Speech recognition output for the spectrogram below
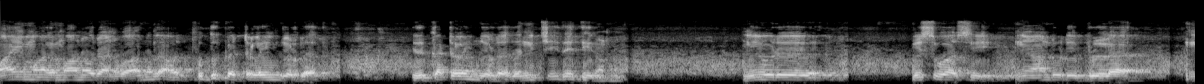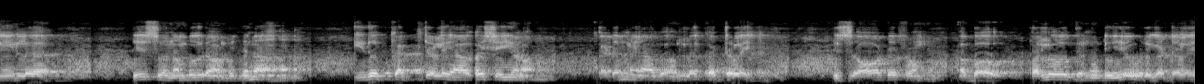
மாயமாலமான ஒரு அனுபவம் அதனால அவர் புது கட்டளையும் சொல்றாரு. இது கட்டளைன்னு சொல்றாரு. நிச்சயத்தை தீரணும். நீ ஒரு விசுவாசி நீ ஆண்டோடைய பிள்ளை நீ இல்லை இயேசுவை நம்புகிறான் அப்படின்னா இதை கட்டளையாக செய்யணும். கடமையாக உள்ள கட்டளை. இட்ஸ் ஆர்டர் ஃப்ரம் அபவ் பல்லவத்தினுடைய ஒரு கட்டளை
